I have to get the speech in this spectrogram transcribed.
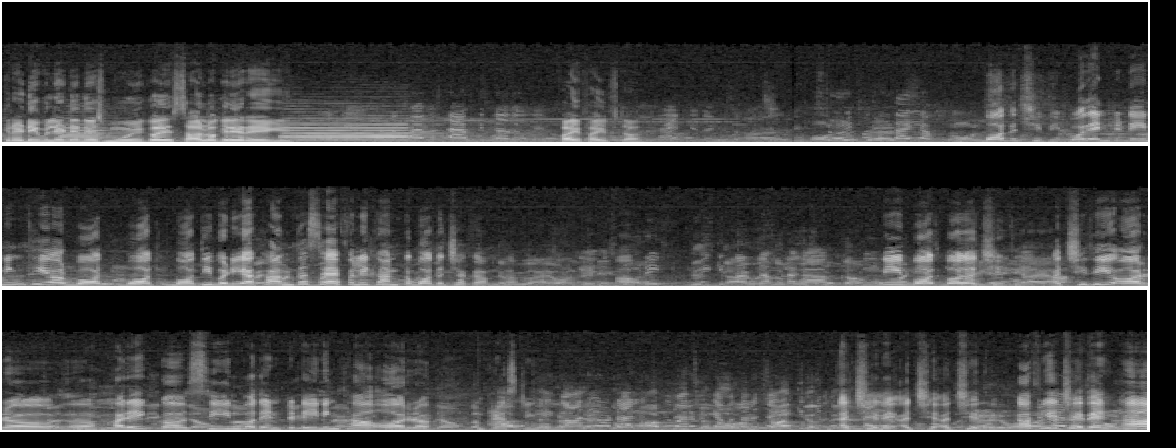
credibility तो इस मूवी को इस सालों के लिए रहेगी okay out of five star कितना दोगे फाइव फाइव स्टार बहुत अच्छी थी बहुत एंटरटेनिंग थी और बहुत बहुत बहुत ही बढ़िया काम था। सैफ अली खान का बहुत अच्छा काम था। नहीं बहुत बहुत अच्छी थी अच्छी थी और हर एक सीन बहुत एंटरटेनिंग था और इंटरेस्टिंग गाने और डायलॉग के बारे में क्या बताना चाहिए कितने अच्छे थे अच्छे अच्छे थे काफ़ी अच्छे थे। हाँ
